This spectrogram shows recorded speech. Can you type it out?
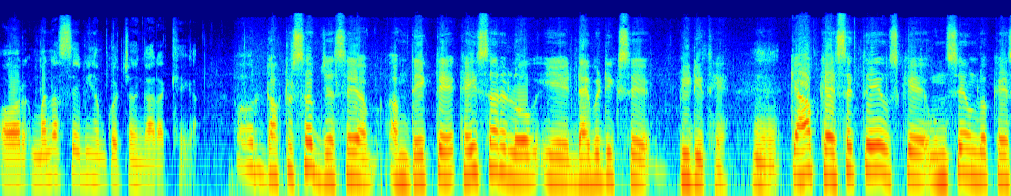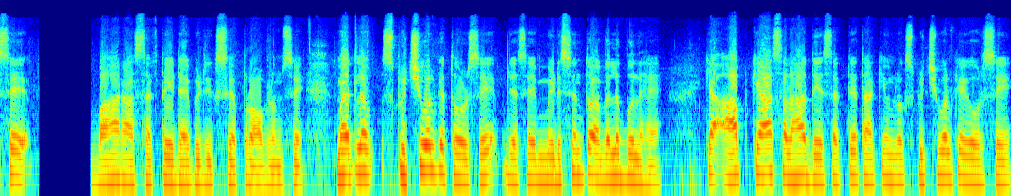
और मनस से भी हमको चंगा रखेगा। और डॉक्टर साहब जैसे अब हम देखते हैं कई सारे लोग ये डायबिटिक से पीड़ित है। हम्म। क्या आप कह सकते हैं उसके उनसे उन लोग कैसे बाहर आ सकते हैं डायबिटिक्स के प्रॉब्लम से। मतलब स्पिरिचुअल के तौर से, जैसे मेडिसिन तो अवेलेबल है, क्या आप क्या सलाह दे सकते हैं ताकि उन लोग स्पिरिचुअल के ओर से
